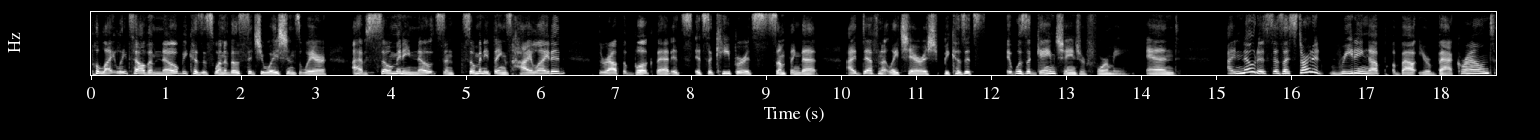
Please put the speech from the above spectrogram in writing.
politely tell them no because it's one of those situations where I have so many notes and so many things highlighted throughout the book that it's it's a keeper. It's something that I definitely cherish because it's it was a game changer for me. And I noticed as I started reading up about your background,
